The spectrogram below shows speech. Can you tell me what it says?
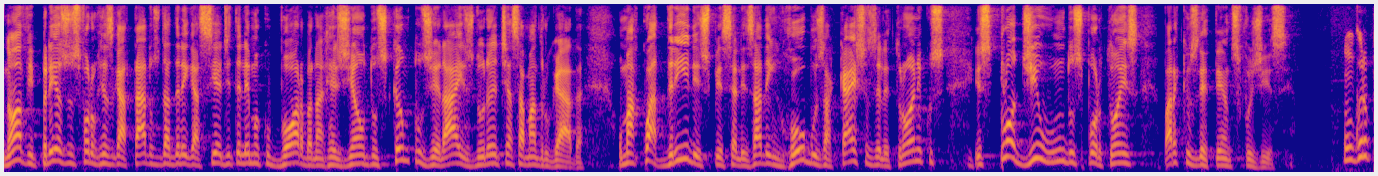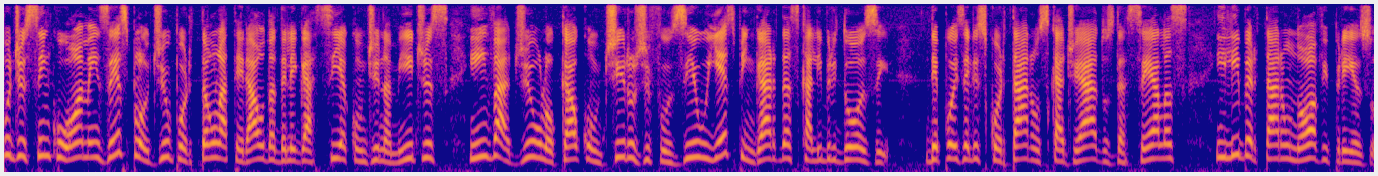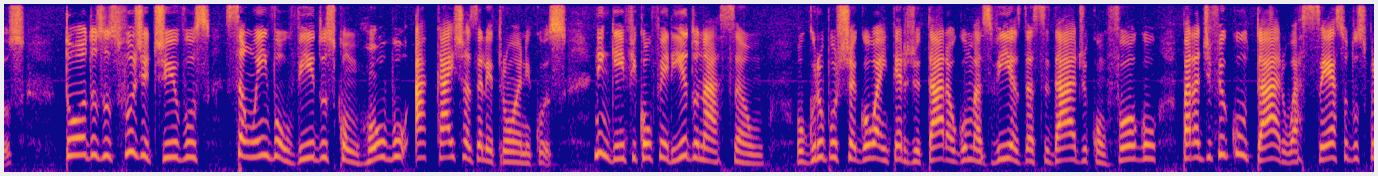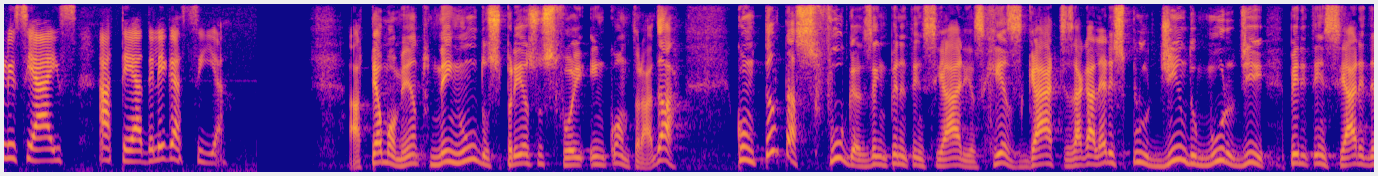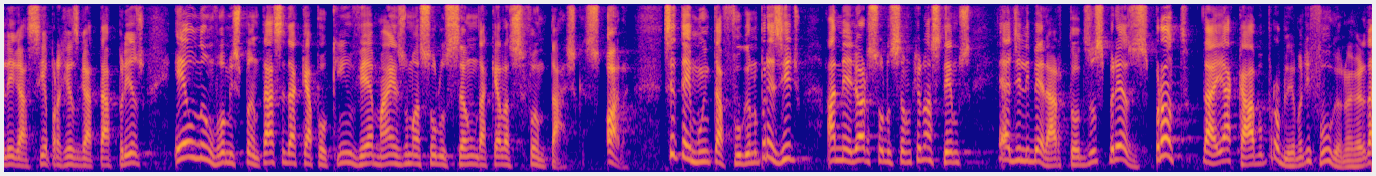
Nove presos foram resgatados da delegacia de Telemaco Borba, na região dos Campos Gerais, durante essa madrugada. Uma quadrilha especializada em roubos a caixas eletrônicos explodiu um dos portões para que os detentos fugissem. Um grupo de cinco homens explodiu o portão lateral da delegacia com dinamites e invadiu o local com tiros de fuzil e espingardas calibre 12. Depois, eles cortaram os cadeados das celas e libertaram nove presos. Todos os fugitivos são envolvidos com roubo a caixas eletrônicos. Ninguém ficou ferido na ação. O grupo chegou a interditar algumas vias da cidade com fogo para dificultar o acesso dos policiais até a delegacia. Até o momento, nenhum dos presos foi encontrado. Ah, com tantas fugas em penitenciárias, resgates, a galera explodindo o muro de penitenciária e delegacia para resgatar preso, eu não vou me espantar se daqui a pouquinho vier mais uma solução daquelas fantásticas. Ora, se tem muita fuga no presídio, a melhor solução que nós temos é a de liberar todos os presos. Pronto, daí acaba o problema de fuga, não é verdade?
